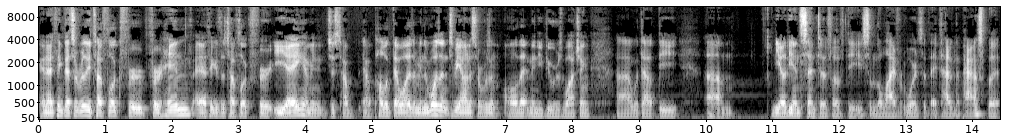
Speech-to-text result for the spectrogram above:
and I think that's a really tough look for for him. I think it's a tough look for EA. I mean, just how how public that was. I mean, there wasn't, to be honest, there wasn't all that many viewers watching uh, without the um, you know the incentive of the some of the live rewards that they've had in the past, but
